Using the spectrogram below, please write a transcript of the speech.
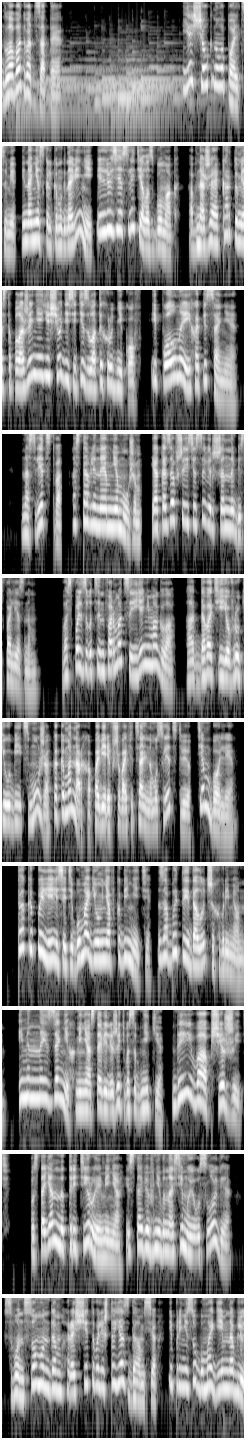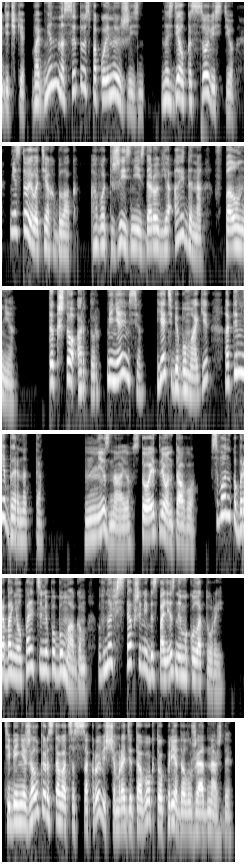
Глава 20 Я щелкнула пальцами, и на несколько мгновений иллюзия слетела с бумаг, обнажая карту местоположения еще десяти золотых рудников и полное их описание. Наследство, оставленное мне мужем и оказавшееся совершенно бесполезным. Воспользоваться информацией я не могла, а отдавать ее в руки убийц мужа, как и монарха, поверившего официальному следствию, тем более. Так и пылились эти бумаги у меня в кабинете, забытые до лучших времен. Именно из-за них меня оставили жить в особняке, да и вообще жить. Постоянно третируя меня и ставя в невыносимые условия, с Вон Сомундом рассчитывали, что я сдамся и принесу бумаги им на блюдечке в обмен на сытую спокойную жизнь. Но сделка с совестью не стоила тех благ. А вот жизни и здоровья Айдена вполне. «Так что, Артур, меняемся? Я тебе бумаги, а ты мне Бернатта». «Не знаю, стоит ли он того». Свон побарабанил пальцами по бумагам, вновь ставшими бесполезной макулатурой. «Тебе не жалко расставаться с сокровищем ради того, кто предал уже однажды?»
